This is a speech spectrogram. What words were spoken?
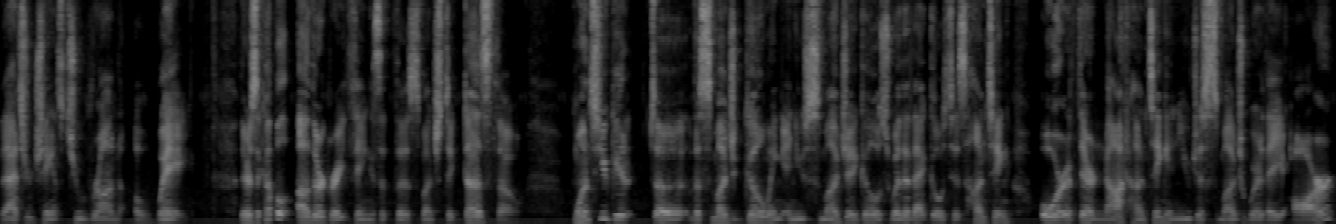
That's your chance to run away. There's a couple other great things that the smudge stick does, though. Once you get uh, the smudge going and you smudge a ghost, whether that ghost is hunting or if they're not hunting and you just smudge where they are,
